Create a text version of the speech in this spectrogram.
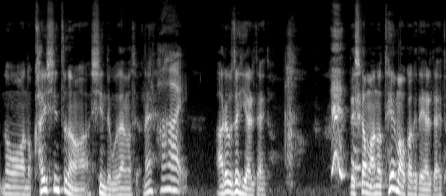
の、あの、会心というのはシーンでございますよね。はい。あれをぜひやりたいと。で、しかもあの、テーマをかけてやりたいと。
